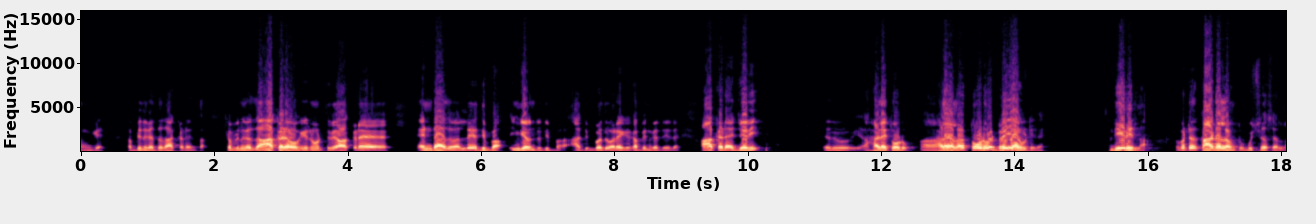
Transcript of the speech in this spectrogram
ಹಂಗೆ, ಕಬ್ಬಿನ ಗದ್ದದ ಆ ಕಡೆ ಅಂತ. ಕಬ್ಬಿನ ಗದ್ದ ಆ ಕಡೆ ಹೋಗಿ ನೋಡ್ತೀವಿ, ಆ ಕಡೆ ಎಂಡ್ ಆದಲ್ಲಿ ದಿಬ್ಬ, ಹಿಂಗೆ ಒಂದು ದಿಬ್ಬ, ಆ ದಿಬ್ಬದವರೆಗೆ ಕಬ್ಬಿನ ಗದ್ದೆ ಇದೆ. ಆ ಕಡೆ ಜರಿ, ಇದು ಹಳೆ ತೋಡು ಹಳೆ ಅಲ್ಲ, ತೋಡು ಡ್ರೈ ಆಗಿಬಿಟ್ಟಿದೆ. ನೀರಿಲ್ಲ ಬಟ್ ಕಾಡೆಲ್ಲ ಉಂಟು ಬುಷಸ್ ಎಲ್ಲ.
